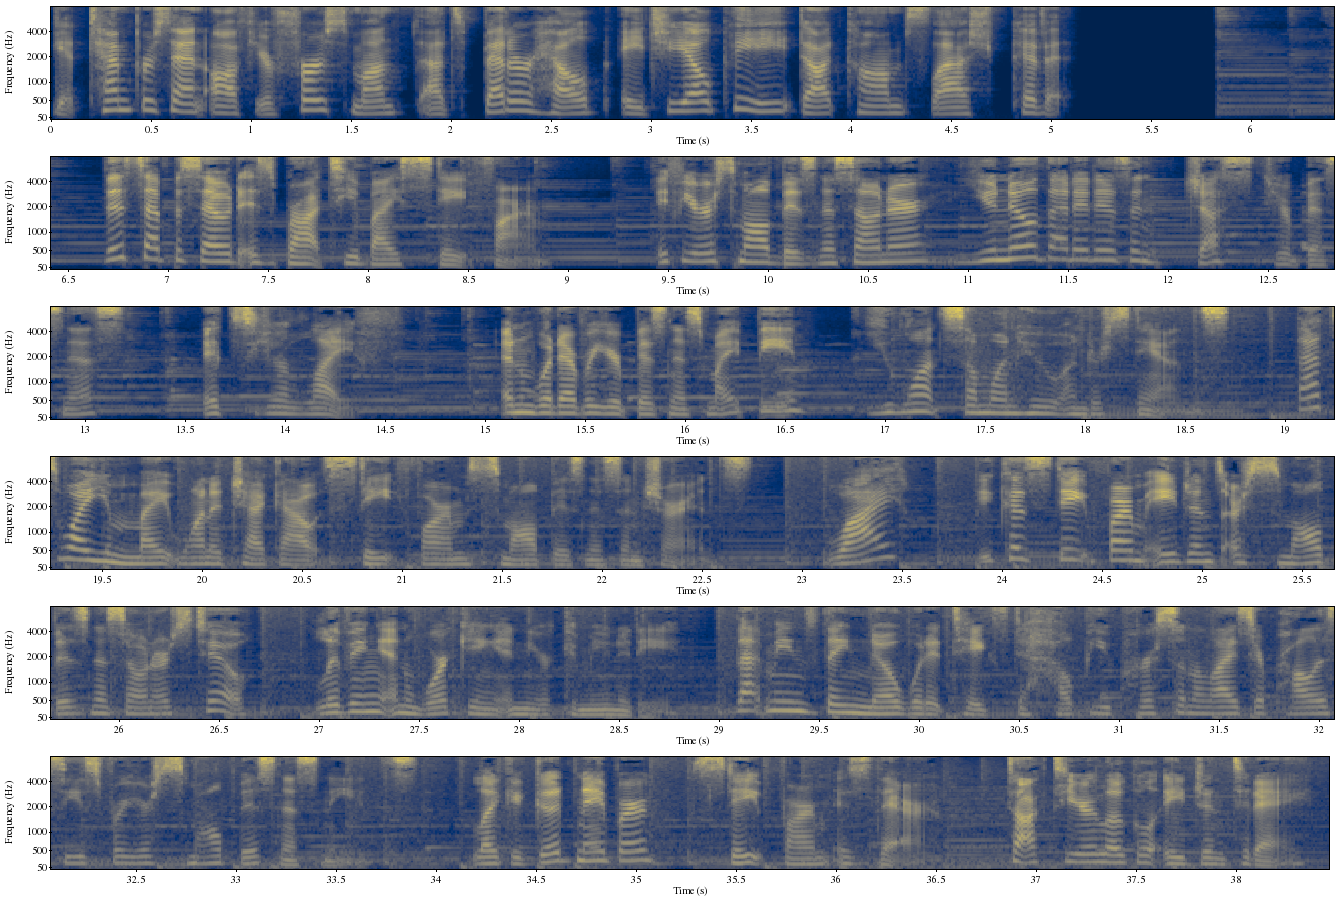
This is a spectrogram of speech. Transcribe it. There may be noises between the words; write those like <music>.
Get 10% off your first month. That's betterhelp, H-E-L-P dot com slash pivot. This episode is brought to you by State Farm. If you're a small business owner, you know that it isn't just your business, it's your life. And whatever your business might be, you want someone who understands. That's why you might want to check out State Farm Small Business Insurance. Why? Because State Farm agents are small business owners too, living and working in your community. That means they know what it takes to help you personalize your policies for your small business needs. Like a good neighbor, State Farm is there. Talk to your local agent today.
